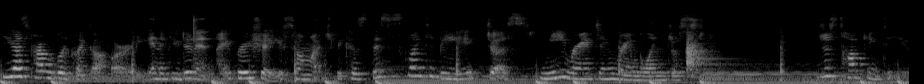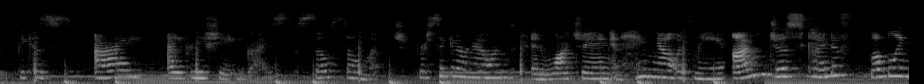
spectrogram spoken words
You guys probably clicked off already, and if you didn't, I appreciate you so much because this is going to be just me ranting, rambling, just just talking to you because I I appreciate you guys so so much for sticking around and watching and hanging out with me. I'm just kind of fumbling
